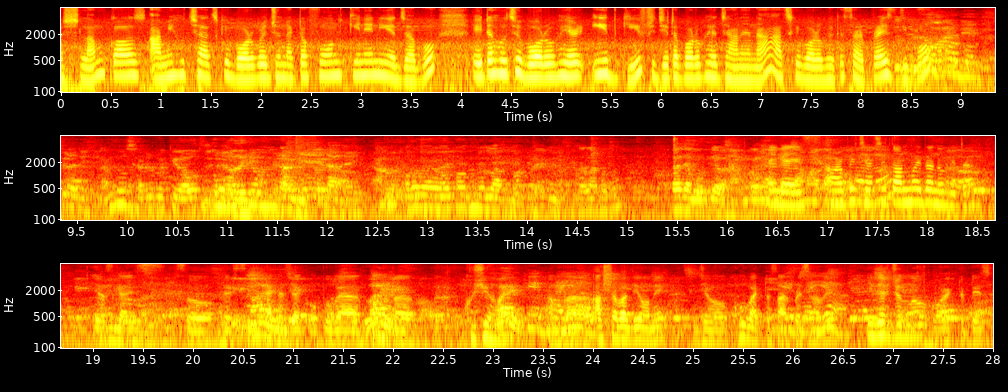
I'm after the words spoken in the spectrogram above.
আসলাম কজ আমি হচ্ছে আজকে বড় ভাইয়ের জন্য একটা ফোন কিনে নিয়ে যাব। এটা হচ্ছে বড় ভাইয়ের ঈদ গিফট যেটা বড় ভাইয়া জানে না। আজকে বড় ভাইকে সারপ্রাইজ দিব। হ্যাঁ গাইস আমার পিছে আছে তন্ময় দানবিতা yes guys so let's see দেখা যাক অপু ভাইয়া কতটা খুশি হয়। আমরা আশাবাদী অনেক যে ও খুব একটা সারপ্রাইজ হবে। ঈদের জন্য ওর একটা বেস্ট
